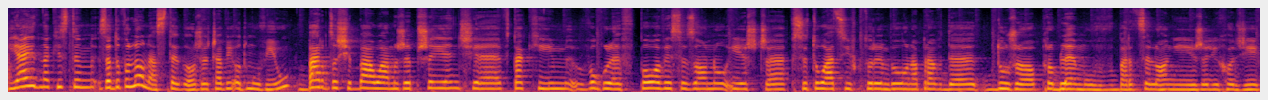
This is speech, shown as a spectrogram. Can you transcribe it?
ja jednak jestem zadowolona z tego, że Czawi odmówił. Bardzo się bałam, że przejęcie w takim w ogóle w połowie sezonu i jeszcze w sytuacji, w którym było naprawdę dużo problemów w Barcelonie, jeżeli jeżeli chodzi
